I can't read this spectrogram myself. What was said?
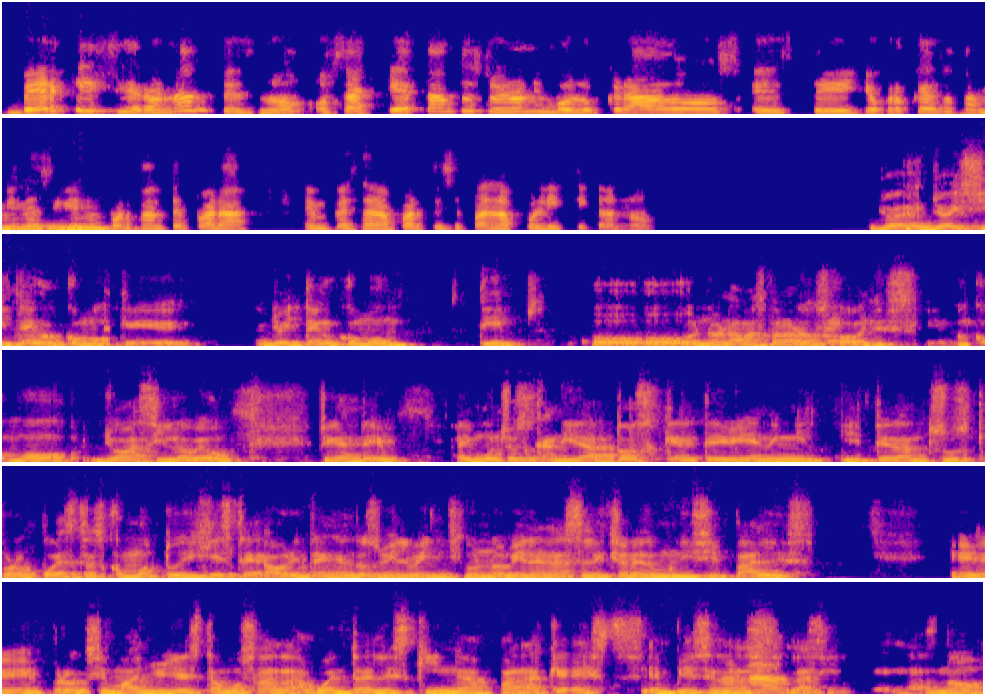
ver qué hicieron antes, ¿no? O sea, qué tanto estuvieron involucrados, este, yo creo que eso también es bien importante para empezar a participar en la política, ¿no? Yo, yo ahí sí tengo como que, yo ahí tengo como un tips o, no nada más para los jóvenes, sino como yo así lo veo. Fíjate, hay muchos candidatos que te vienen y, te dan sus propuestas, como tú dijiste, ahorita en el 2021 vienen las elecciones municipales. El, próximo año ya estamos a la vuelta de la esquina para que empiecen las, las internas, ¿no?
